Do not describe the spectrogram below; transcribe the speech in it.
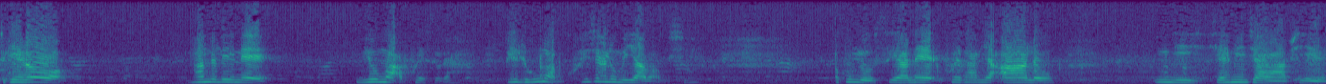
တကယ်တော့မန္တလေးနဲ့မြုံမအဖွဲ့ဆိုတာဘယ်လိုမှခွဲခြားလို့မရပါဘူးရှင်အခုလိုဆရာနဲ့အဖွဲ့သားများအားလုံးညီညီရဲမင်းကြတာဖြစ်ရင်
